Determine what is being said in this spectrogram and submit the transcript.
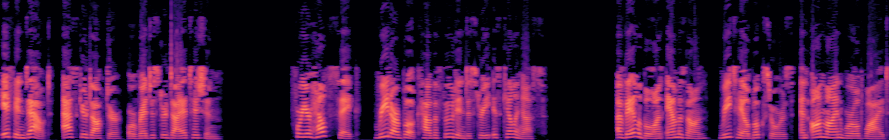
If in doubt, ask your doctor or registered dietitian. For your health's sake, read our book How the Food Industry is Killing Us. Available on Amazon, retail bookstores, and online worldwide.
